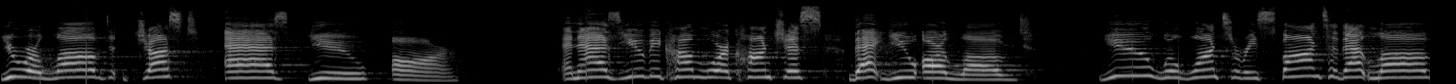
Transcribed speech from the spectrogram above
You are loved just as you are. And as you become more conscious that you are loved, you will want to respond to that love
